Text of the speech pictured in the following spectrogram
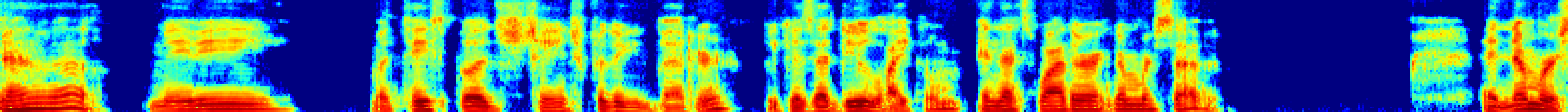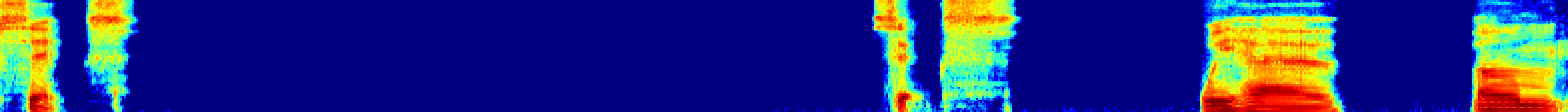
I don't know. Maybe my taste buds changed for the better because I do like them, and that's why they're at number seven. At number six, six, we have um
